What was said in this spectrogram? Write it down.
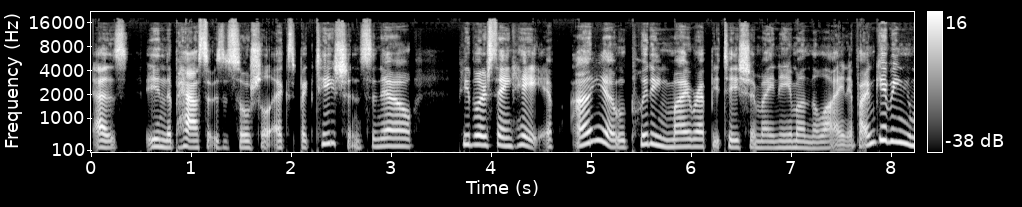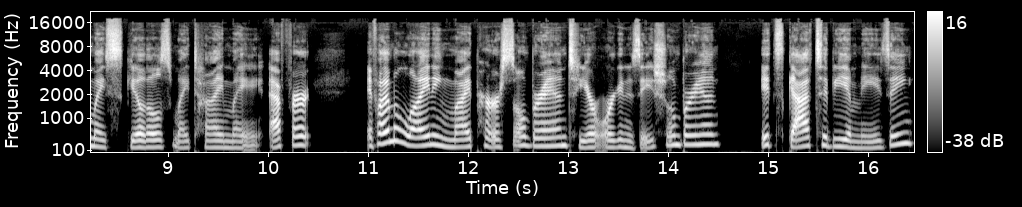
as in the past it was a social expectation. So now people are saying, hey, if I am putting my reputation, my name on the line, if I'm giving you my skills, my time, my effort, if I'm aligning my personal brand to your organizational brand, it's got to be amazing.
